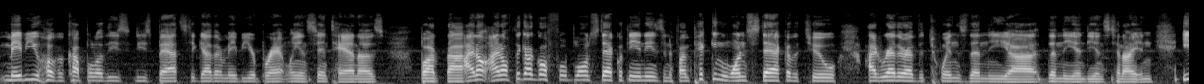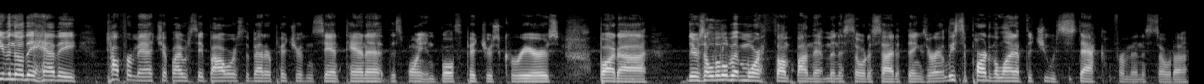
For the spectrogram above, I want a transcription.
maybe you hook a couple of these these bats together. Maybe your Brantley and Santana's, but uh, I don't I don't think I'll go full blown stack with the Indians. And if I'm picking one stack of the two, I'd rather have the Twins than the uh, than the Indians tonight. And even though they have a tougher matchup, I would say Bauer's the better pitcher than Santana at this point in both pitchers' careers. But uh, there's a little bit more thump on that Minnesota side of things, or at least a part of the lineup that you would stack for Minnesota.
